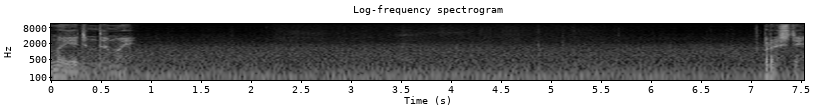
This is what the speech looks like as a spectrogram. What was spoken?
Мы едем домой. Прости.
